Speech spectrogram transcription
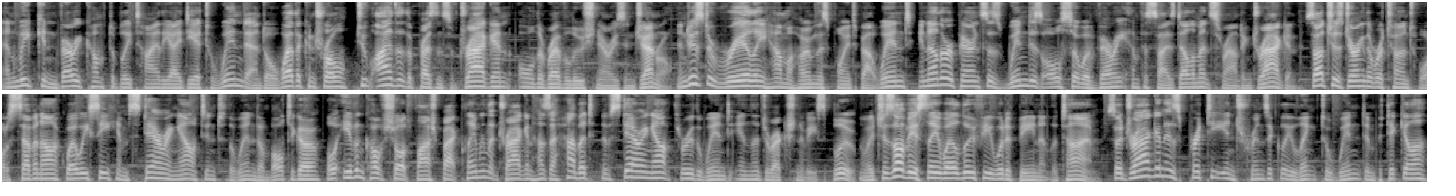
and we can very comfortably tie the idea to wind and or weather control to either the presence of Dragon or the revolutionaries in general. And just to really hammer home this point about wind, in other appearances, wind is also a very emphasized element surrounding Dragon, such as during the Return to Water 7 arc where we see him staring out into the wind on Baltigo, or Ivankov's short flashback claiming that Dragon has a habit of staring out through the wind in the direction of East Blue, which is obviously where Luffy would have been at the time. So Dragon is pretty intrinsically linked to wind Wind in particular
